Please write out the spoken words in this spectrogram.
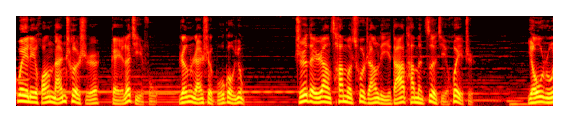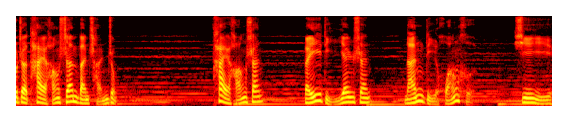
卫立煌南撤时给了几幅，仍然是不够用，只得让参谋处长李达他们自己绘制，犹如这太行山般沉重。太行山，北抵燕山，南抵黄河，西倚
